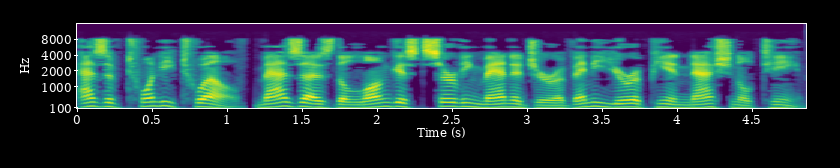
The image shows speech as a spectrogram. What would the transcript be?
As of 2012, Mazza is the longest-serving manager of any European national team.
